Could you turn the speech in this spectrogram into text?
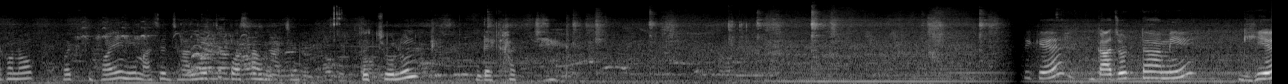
এখনও হয়নি, মাছের ঝাল হচ্ছে, কষা হচ্ছে। তো চলুন, দেখাচ্ছি। দিকে গাজরটা আমি ঘিয়ে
